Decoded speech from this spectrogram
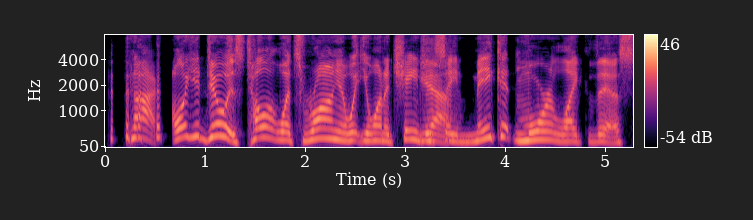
not. All you do is tell it what's wrong and what you want to change Yeah. and say, make it more like this.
